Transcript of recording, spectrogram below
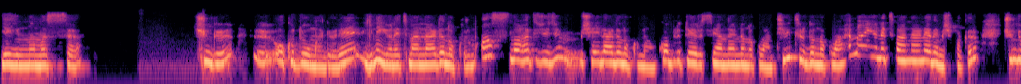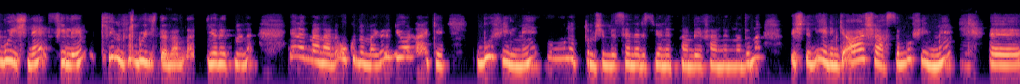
yayınlaması. Çünkü e, okuduğuma göre yine yönetmenlerden okurum. Asla Hatice'cim şeylerden okumam. Komplo teorisyenlerinden okumam. Twitter'dan okumam. Hemen yönetmenler ne demiş bakarım. Çünkü bu iş ne? Film. Kim bu işten anlar? Yönetmeni. Yönetmenlerde okuduğuma göre diyorlar ki bu filmi unuttum şimdi senarist yönetmen beyefendinin adını. İşte diyelim ki A şahsı bu filmi e,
